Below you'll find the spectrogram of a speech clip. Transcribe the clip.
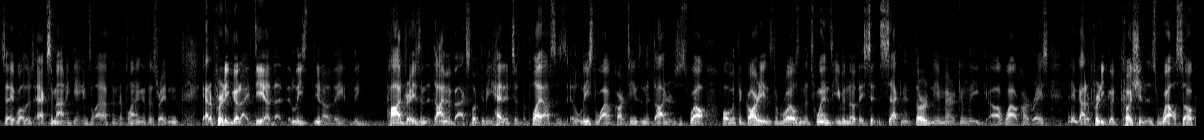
say, well, there's X amount of games left, and they're playing at this rate, and you got a pretty good idea that at least you know the the Padres and the Diamondbacks look to be headed to the playoffs as at least wild card teams, and the Dodgers as well. While with the Guardians, the Royals, and the Twins, even though they sit in second and third in the American League uh, wild card race, they've got a pretty good cushion as well. So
